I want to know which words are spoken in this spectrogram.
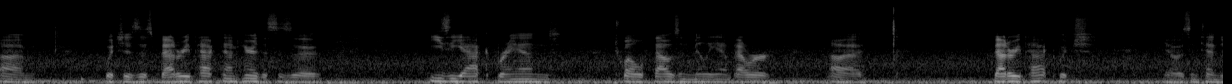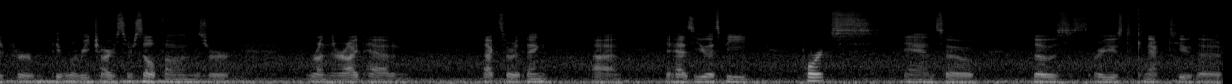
um, which is this battery pack down here. This is a EasyAcc brand 12,000 milliamp hour uh, battery pack, which you know is intended for people to recharge their cell phones or run their iPad and that sort of thing. Uh, it has USB ports, and so those are used to connect to the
